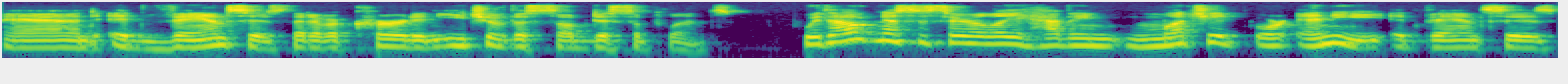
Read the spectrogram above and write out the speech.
and advances that have occurred in each of the subdisciplines without necessarily having much or any advances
